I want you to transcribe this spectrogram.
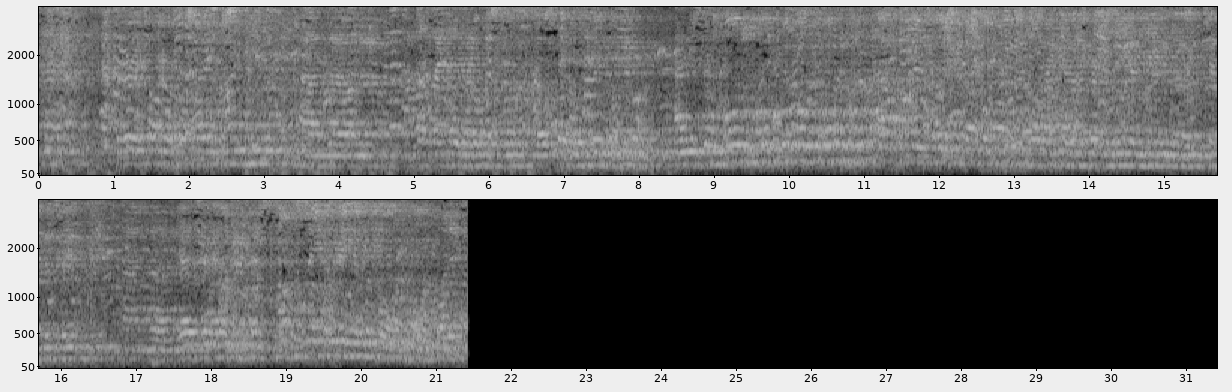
at the very top of the age and that's that they know that obviously people do for you. And you're still full of football at the moment. I think television that point the Champions League. And, uh, yeah, it's, it's not the same as being a footballer, but it's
